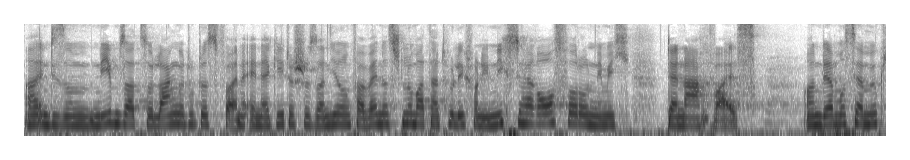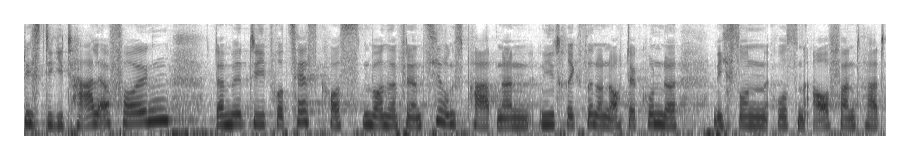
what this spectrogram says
in diesem Nebensatz, solange du das für eine energetische Sanierung verwendest, schlummert natürlich schon die nächste Herausforderung, nämlich der Nachweis. Und der muss ja möglichst digital erfolgen, damit die Prozesskosten bei unseren Finanzierungspartnern niedrig sind und auch der Kunde nicht so einen großen Aufwand hat,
